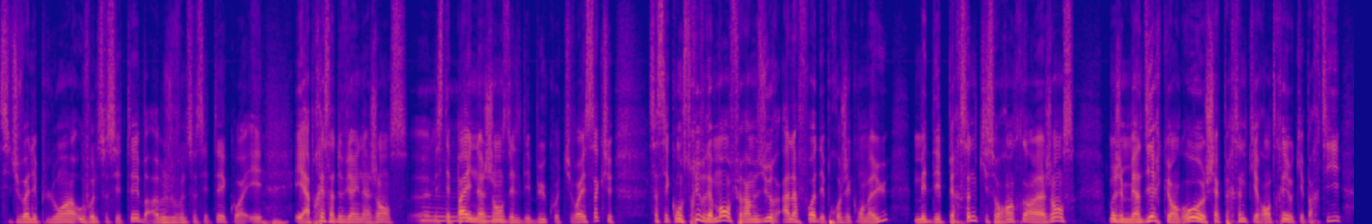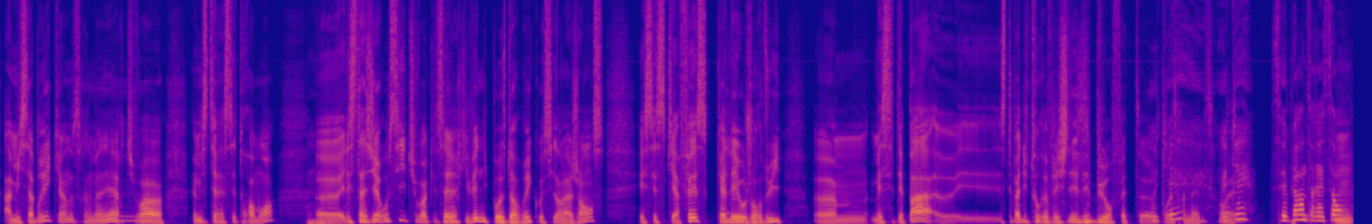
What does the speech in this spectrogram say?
si tu veux aller plus loin, ouvre une société, bah j'ouvre une société quoi. Et, Mhm. et après, ça devient une agence. Euh, Mais c'était pas une agence dès le début quoi. Tu vois, et ça que ça s'est construit vraiment au fur et à mesure à la fois des projets qu'on a eu, mais des personnes qui sont rentrées dans l'agence. Moi, j'aime bien dire qu'en gros, chaque personne qui est rentrée ou qui est partie a mis sa brique hein, de certaine manière. Tu Mm. vois, même si t'es resté trois mois. Euh, et les stagiaires aussi, tu vois, les stagiaires qui viennent, ils posent leur brique aussi dans l'agence. Et c'est ce qui a fait ce qu'elle est aujourd'hui. Euh, mais c'était pas, euh, c'était pas du tout réfléchi dès le début, en fait, euh, pour être honnête. Ouais. C'est hyper intéressant. Mm.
